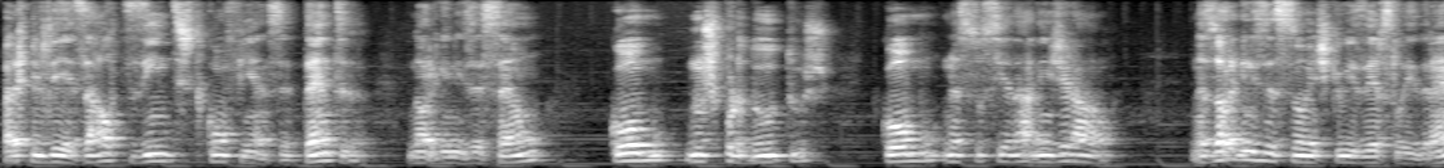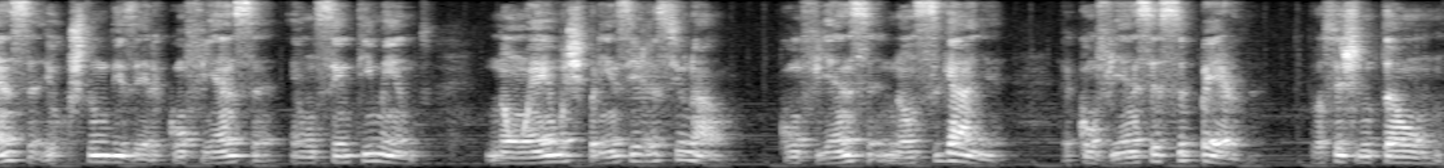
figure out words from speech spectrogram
para que lhe dês altos índices de confiança, tanto na organização, como nos produtos, como na sociedade em geral. Nas organizações que eu exerço liderança, eu costumo dizer a confiança é um sentimento, não é uma experiência racional. Confiança não se ganha, a confiança se perde. Vocês me estão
